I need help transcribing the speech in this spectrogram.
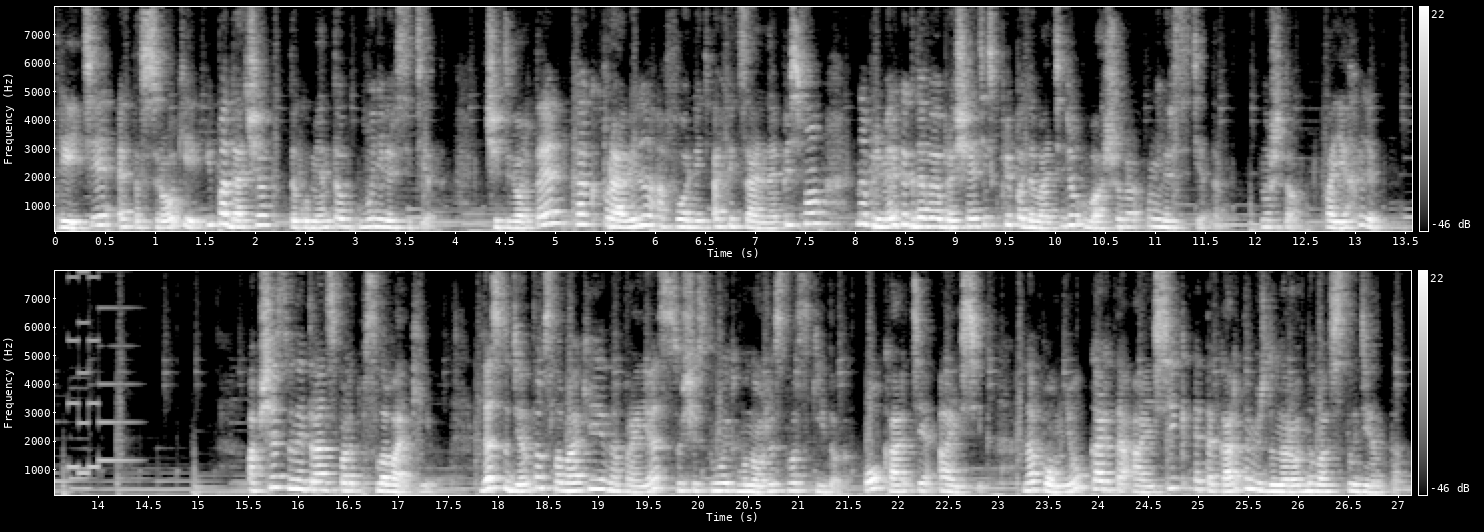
Третье – это сроки и подача документов в университет. Четвертое – как правильно оформить официальное письмо, например, когда вы обращаетесь к преподавателю вашего университета. Ну что, поехали? Общественный транспорт в Словакии. Для студентов Словакии на проезд существует множество скидок по карте ISIC. Напомню, карта ISIC – это карта международного студента –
